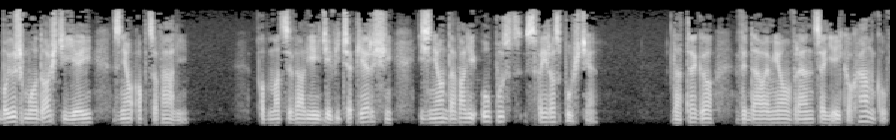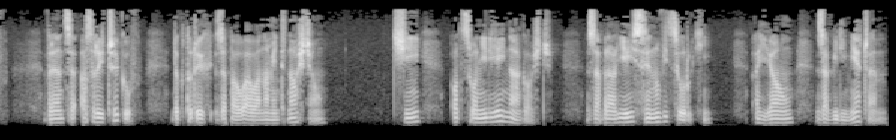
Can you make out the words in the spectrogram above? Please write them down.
bo już w młodości jej z nią obcowali. Obmacywali jej dziewicze piersi i z nią dawali upust swej rozpuście. Dlatego wydałem ją w ręce jej kochanków, w ręce Asyryjczyków, do których zapałała namiętnością. Ci odsłonili jej nagość, zabrali jej synów i córki, a ją zabili mieczem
